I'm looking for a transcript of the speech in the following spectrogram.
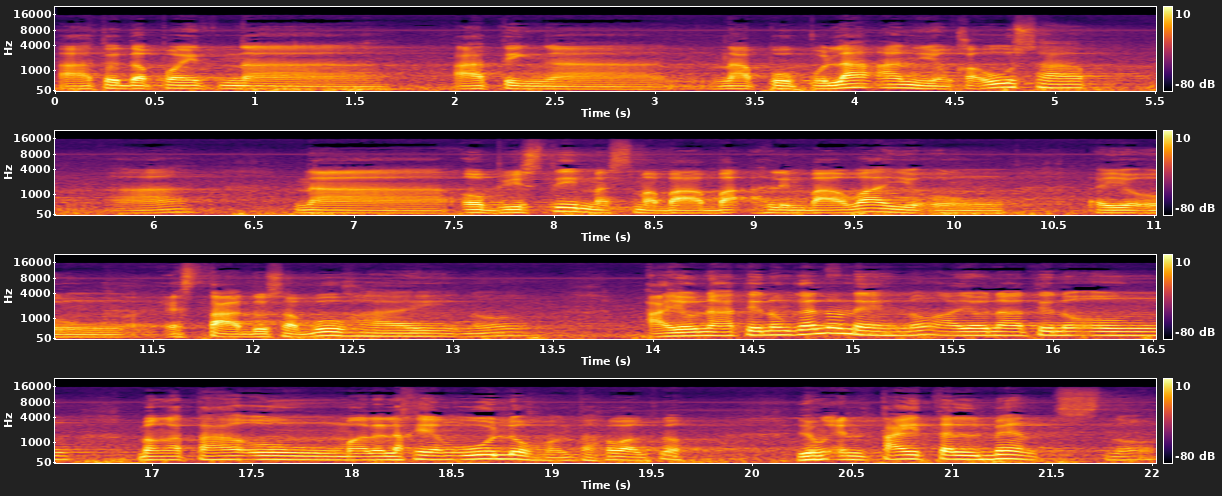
uh, to the point na ating uh, napupulaan yung kausap, uh, na obviously mas mababa halimbawa yung yung estado sa buhay, no? Ayaw natin ng ganun eh, no? Ayaw natin noong mga taong malalaki ang ulo, ang tawag, no? Yung entitlements, no?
